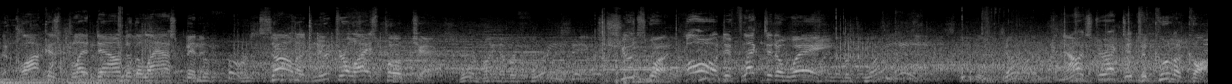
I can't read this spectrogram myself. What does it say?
The clock has bled down to the last minute. Solid neutralized poke check. Shoots one. Oh, deflected away. Now it's directed to Kulikov.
